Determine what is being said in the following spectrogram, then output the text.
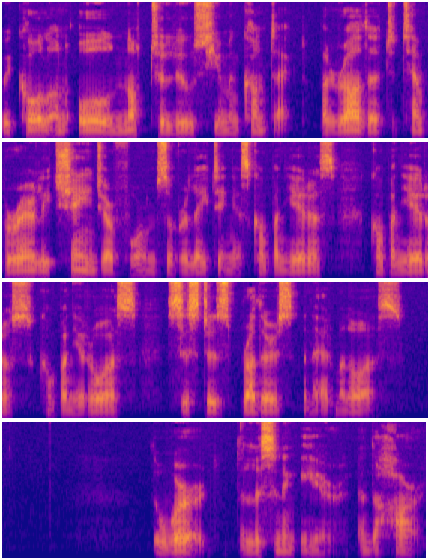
we call on all not to lose human contact, but rather to temporarily change our forms of relating as compañeras, compañeros, compañeroas, sisters, brothers, and hermanoas. The word, the listening ear, and the heart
